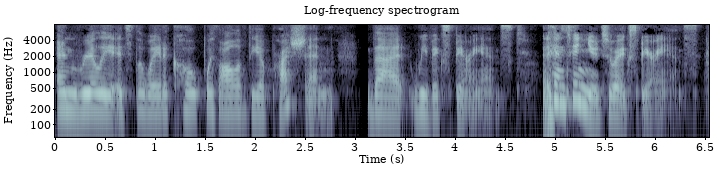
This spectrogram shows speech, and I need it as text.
And really, it's the way to cope with all of the oppression that we've experienced, it's- continue to experience.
